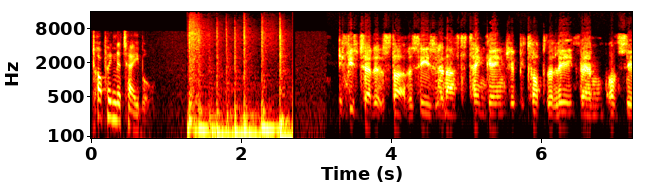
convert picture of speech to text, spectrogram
topping the table if you said at the start of the season after 10 games you'd be top of the league, then obviously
